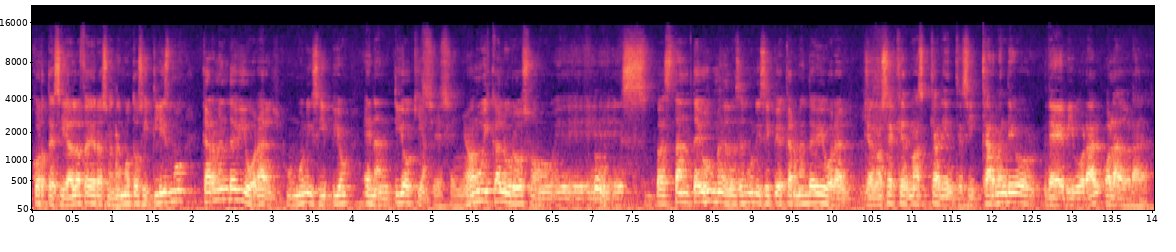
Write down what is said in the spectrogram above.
cortesía de la Federación de Motociclismo, Carmen de Viboral, un municipio en Antioquia. Sí, señor. Muy caluroso, eh, eh, es bastante húmedo ese municipio de Carmen de Viboral. Yo no sé qué es más caliente, si Carmen de Viboral o La Dorada.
